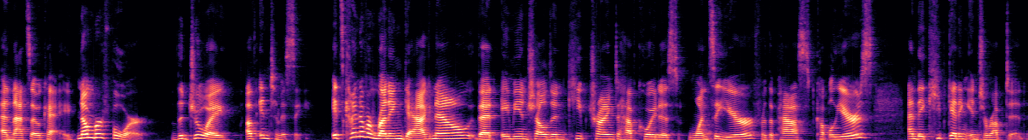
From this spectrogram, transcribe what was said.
And that's okay. Number four, the joy of intimacy. It's kind of a running gag now that Amy and Sheldon keep trying to have coitus once a year for the past couple years, and they keep getting interrupted.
